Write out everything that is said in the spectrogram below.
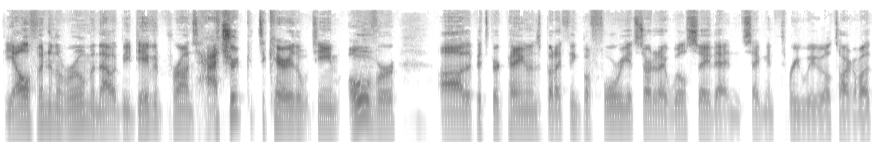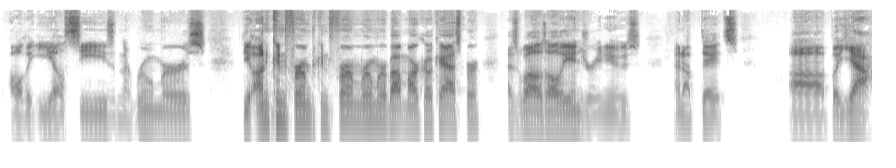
the elephant in the room, and that would be David Perron's hat trick to carry the team over uh, the Pittsburgh Penguins. But I think before we get started, I will say that in segment three, we will talk about all the ELCs and the rumors, the unconfirmed, confirmed rumor about Marco Kasper, as well as all the injury news and updates. Uh, but yeah,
